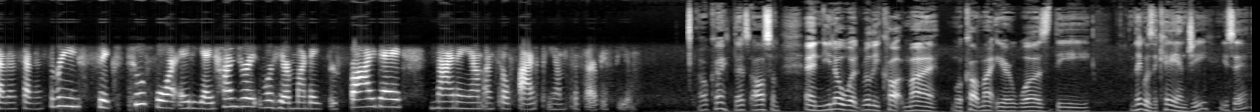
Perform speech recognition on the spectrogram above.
773-624-8800. We're here Monday through Friday, 9 a.m. until 5 p.m. to service you. Okay, that's awesome. And you know what really caught my what caught my ear was the I think it was the K&G, you said?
